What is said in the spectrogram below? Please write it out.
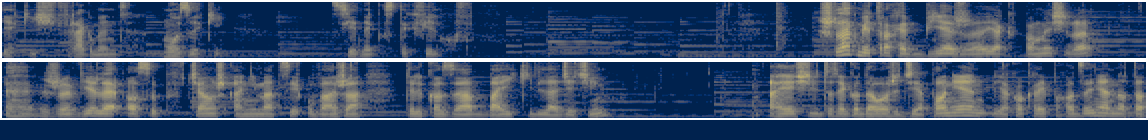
jakiś fragment muzyki z jednego z tych filmów. Szlak mnie trochę bierze, jak pomyślę, e, że wiele osób wciąż animację uważa tylko za bajki dla dzieci a jeśli do tego dołożyć Japonię jako kraj pochodzenia, no to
